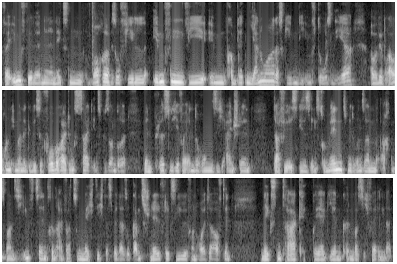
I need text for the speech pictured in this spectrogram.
verimpft. Wir werden in der nächsten Woche so viel impfen wie im kompletten Januar. Das geben die Impfdosen her. Aber wir brauchen immer eine gewisse Vorbereitungszeit, insbesondere wenn plötzliche Veränderungen sich einstellen. Dafür ist dieses Instrument mit unseren 28 Impfzentren einfach zu mächtig, dass wir da so ganz schnell flexibel von heute auf den nächsten Tag reagieren können, was sich verändert.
